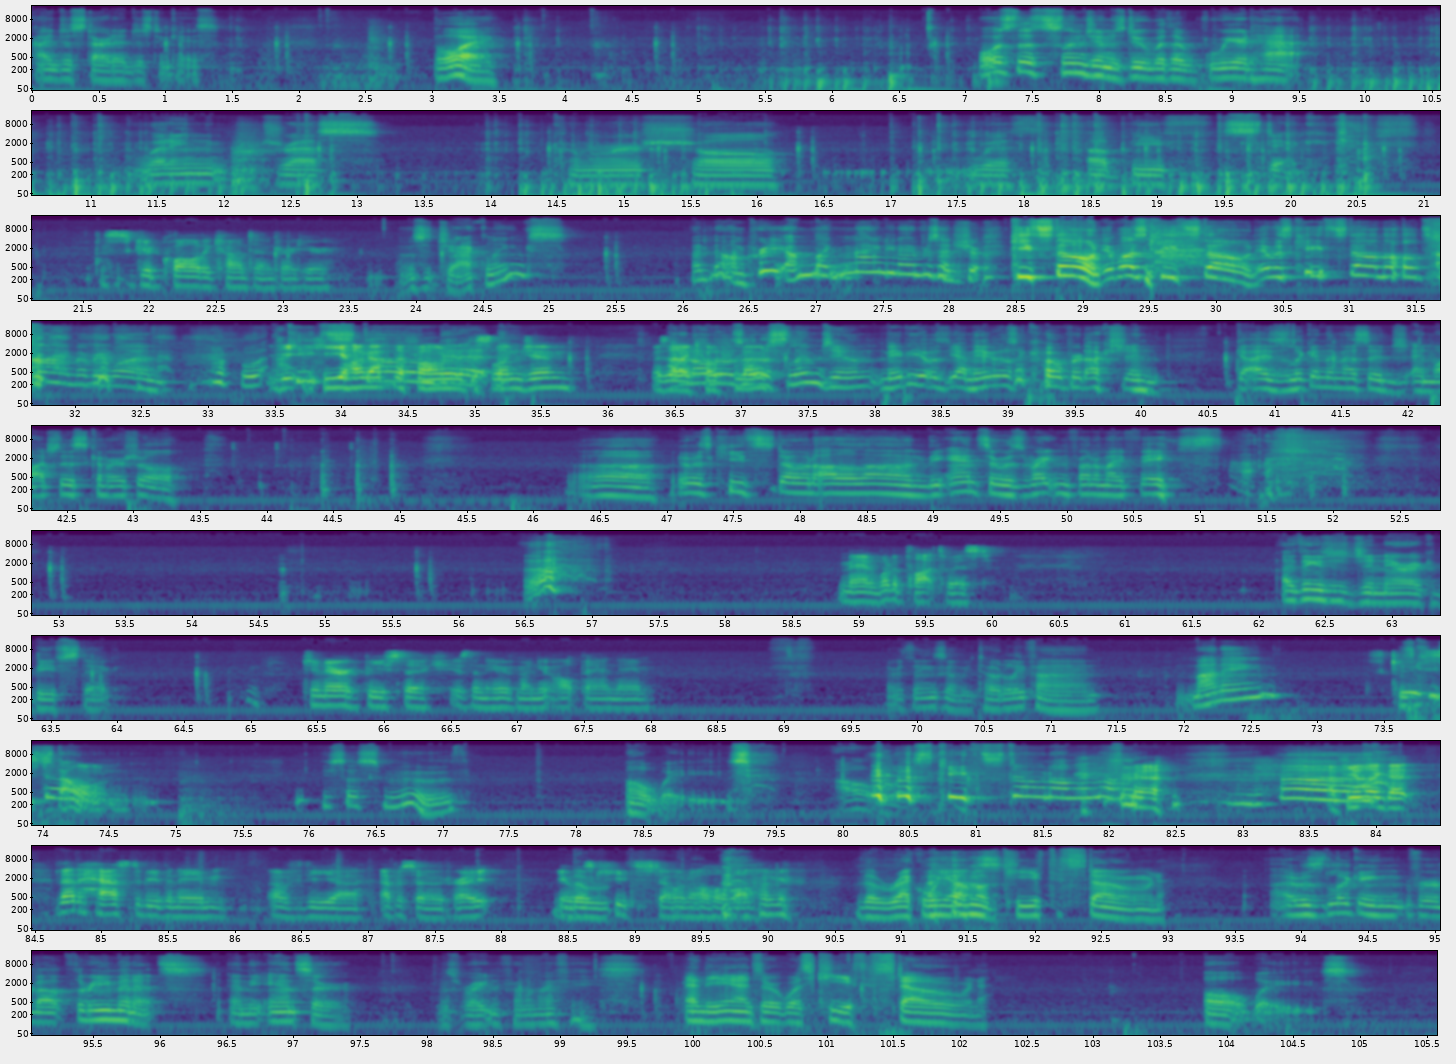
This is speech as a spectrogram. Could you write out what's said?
I just started just in case. Boy. What was the Slim Jims do with a weird hat? Wedding dress commercial with a beef stick. This is good quality content right here. Was it Jack Links? I know, I'm pretty, I'm like 99% sure. Keith Stone! It was Keith Stone! It was Keith Stone the whole time, everyone! He, he hung up the phone with the. Slim Jim. Was that a don't know if it was with a co-promote? Slim Jim. Maybe it was, yeah, maybe it was a co production. Guys, look in the message and watch this commercial. oh, it was Keith Stone all along. The answer was right in front of my face. Man, what a plot twist. I think it's just generic beef stick. Generic Beef Stick is the name of my new alt band name. Everything's gonna be totally fine. My name It's is Keith, Keith Stone. Stone. You're so smooth. Always. Oh, it was Keith Stone all along. I feel like that that has to be the name of the uh, episode, right? It was Keith Stone all along. the Requiem was- of Keith Stone. I was looking for about three minutes, and the answer was right in front of my face. And the answer was Keith Stone. Always.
